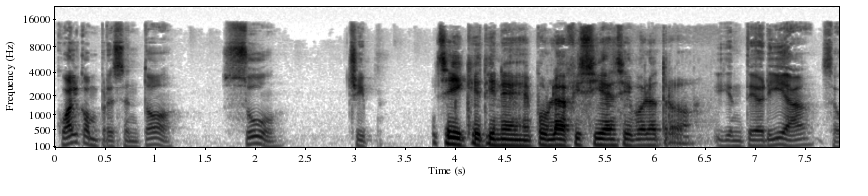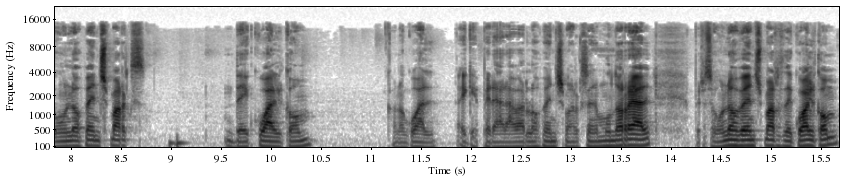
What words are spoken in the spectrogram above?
Qualcomm presentó su chip Sí, que tiene por un lado eficiencia y por el otro. Y en teoría, según los benchmarks de Qualcomm, con lo cual hay que esperar a ver los benchmarks en el mundo real, pero según los benchmarks de Qualcomm,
